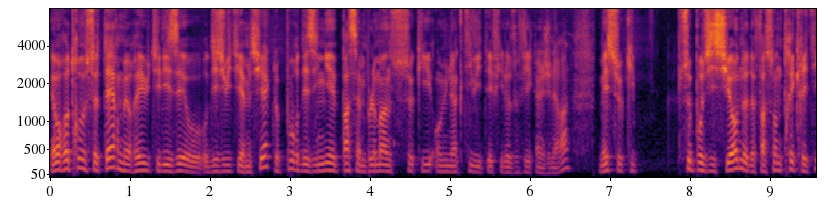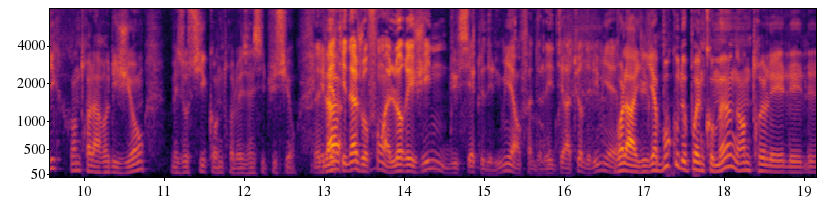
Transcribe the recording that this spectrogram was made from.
Et on retrouve ce terme réutilisé au XVIIIe siècle pour désigner pas simplement ceux qui ont une activité philosophique en général, mais ceux qui se positionnent de façon très critique contre la religion, mais aussi contre les institutions. Le Et là- libertinage, au fond, à l'origine du siècle des Lumières, enfin de la littérature des Lumières. Voilà, il y a beaucoup de points communs entre les, les- les-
